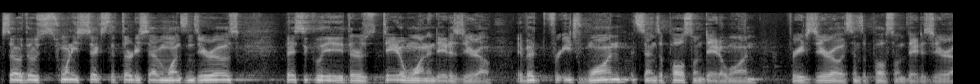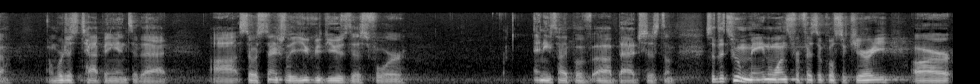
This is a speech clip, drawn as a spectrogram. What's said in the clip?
So those 26 to 37 ones and zeros, basically there's data one and data zero. If it, for each one, it sends a pulse on data one. For each zero, it sends a pulse on data zero. And we're just tapping into that. Uh, so essentially, you could use this for any type of uh, badge system. So the two main ones for physical security are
